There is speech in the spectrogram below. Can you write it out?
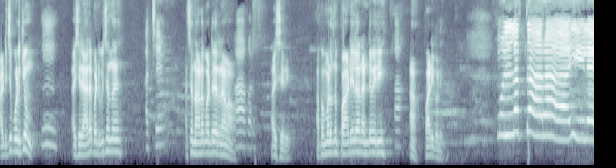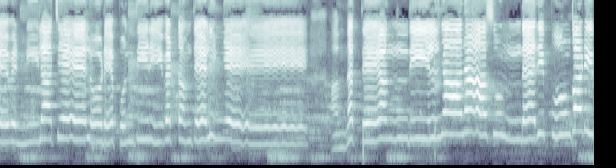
അടിച്ച് പൊളിക്കും. അത് ശരി. ആരാ പഠിപ്പിച്ചെന്ന്? അച്ഛൻ. നാടൻപാട്ടുകാരനാണോ? അത് ശരി. അപ്പൊ നമ്മളൊന്ന് പാടിയല്ലോ രണ്ടുപേരി ആ. ആ പാടിക്കൊള്ളി മുല്ലത്തറയിലെ വെണ്ണില ചേലോടെ പൊന്തിരി വെട്ടം തെളിഞ്ഞേ. അന്നത്തെ അന്തിയിൽ ഞാൻ ആ സുന്ദരി പൂങ്കൊടി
